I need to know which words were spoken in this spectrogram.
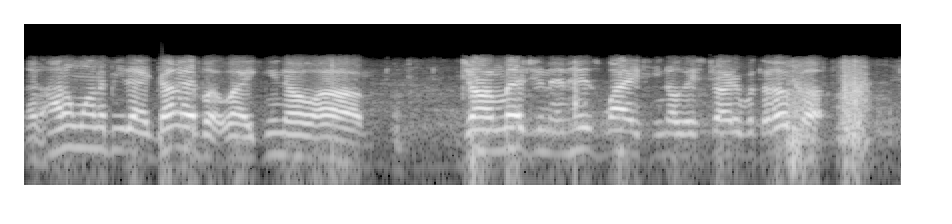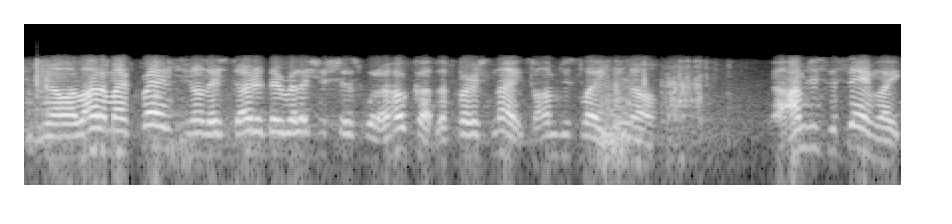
Like I don't want to be that guy, but like you know, um, John Legend and his wife, you know, they started with the hookup. You know, a lot of my friends, you know, they started their relationships with a hookup the first night. So I'm just like, you know, I'm just the same. Like,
